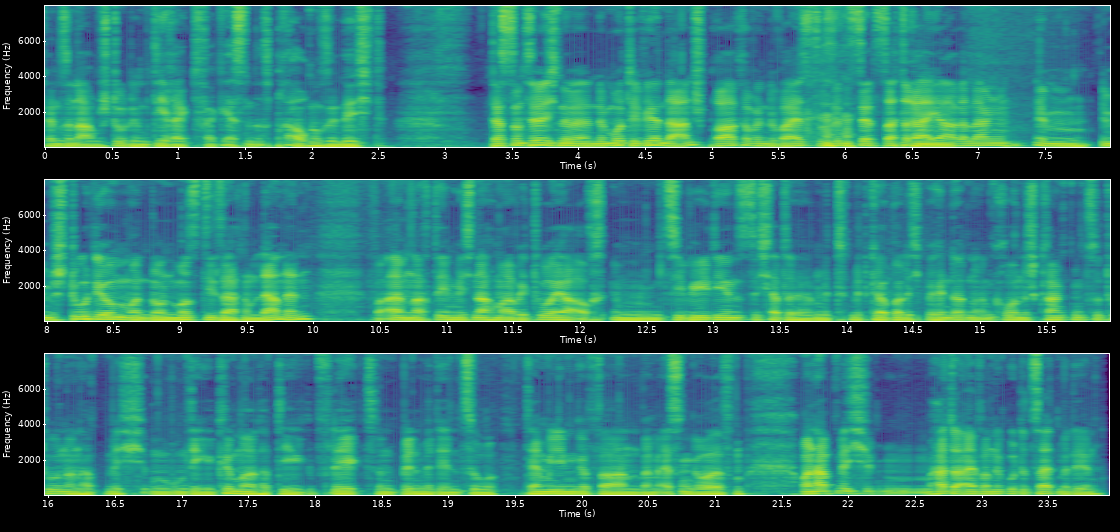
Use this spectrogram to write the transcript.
können Sie nach dem Studium direkt vergessen. Das brauchen Sie nicht. Das ist natürlich eine, eine motivierende Ansprache, wenn du weißt, du sitzt jetzt da drei mhm. Jahre lang im, im Studium und, und musst die Sachen lernen. Vor allem nachdem ich nach dem Abitur ja auch im Zivildienst, ich hatte mit, mit körperlich Behinderten und chronisch Kranken zu tun und habe mich um, um die gekümmert, habe die gepflegt und bin mit denen zu Terminen gefahren, beim Essen geholfen und habe mich, hatte einfach eine gute Zeit mit denen.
